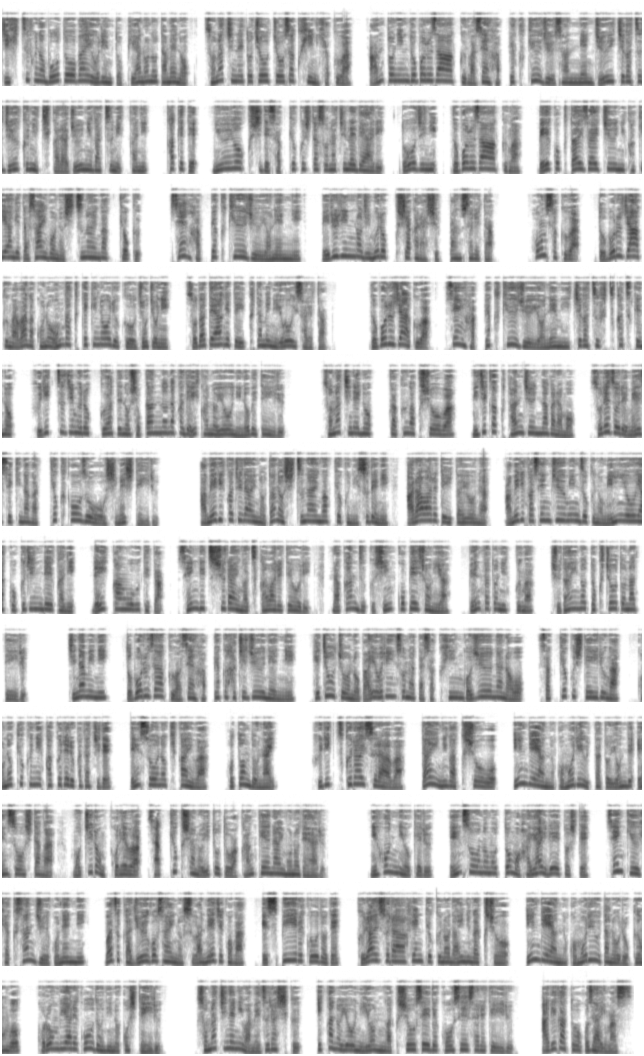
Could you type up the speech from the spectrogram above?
自筆譜の冒頭バイオリンとピアノのためのソナチネと蝶々作品100は、アントニン・ドボルザークが1893年11月19日から12月3日にかけてニューヨーク市で作曲したソナチネであり、同時にドボルザークが米国滞在中に書き上げた最後の室内楽曲。1894年にベルリンのジムロック社から出版された。本作は、ドボルジャークが我が子の音楽的能力を徐々に育て上げていくために用意された。ドボルジャークは、1894年1月2日付のフリッツ・ジムロック宛ての書簡の中で以下のように述べている。ソナチネの各楽章は短く単純ながらもそれぞれ明晰な楽曲構造を示している。アメリカ時代の他の室内楽曲にすでに現れていたようなアメリカ先住民族の民謡や黒人霊歌に霊感を受けた旋律主題が使われており、中んづくシンコペーションやペンタトニックが主題の特徴となっている。ちなみに、ドボルザークは1880年にヘチョウチョウのバイオリンソナタ作品57を作曲しているが、この曲に隠れる形で演奏の機会はほとんどない。フリッツ・クライスラーは第二楽章をインディアンの子守歌と呼んで演奏したが、もちろんこれは作曲者の意図とは関係ないものである。日本における演奏の最も早い例として、1935年にわずか15歳のスワネジコが SP レコードでクライスラー編曲の第二楽章、インディアンの子守歌の録音をコロンビアレコードに残している。ソナチネには珍しく、以下のように4楽章制で構成されている。ありがとうございます。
